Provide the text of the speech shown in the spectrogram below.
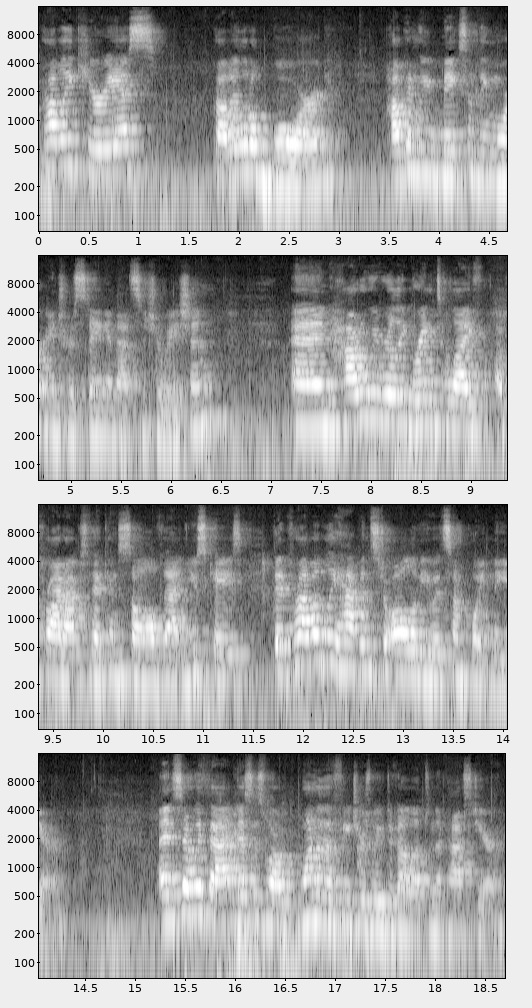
probably curious, probably a little bored. How can we make something more interesting in that situation? And how do we really bring to life a product that can solve that use case that probably happens to all of you at some point in the year? And so with that, this is what, one of the features we've developed in the past year.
